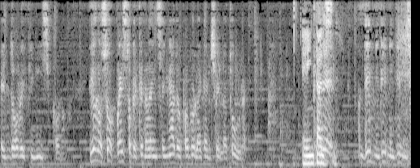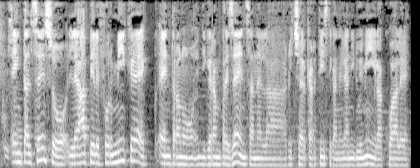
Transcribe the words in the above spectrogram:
e dove finiscono. Io lo so questo perché me l'ha insegnato proprio la cancellatura. E in tal senso Dimmi, dimmi, dimmi, scusa. E in tal senso le api e le formiche entrano di gran presenza nella ricerca artistica negli anni 2000, quale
